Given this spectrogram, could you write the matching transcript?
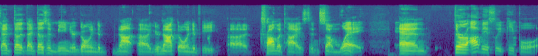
that do, that doesn't mean you're going to not uh, you're not going to be uh, traumatized in some way, and there are obviously people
